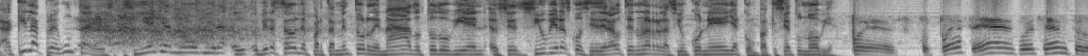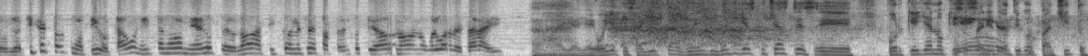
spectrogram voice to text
Aquí la pregunta es, si ella no hubiera, eh, hubiera estado el departamento ordenado, todo bien, o sea, si hubieras considerado tener una relación con ella, con para que sea tu novia. Pues, pues puede ser, puede ser, pero la chica está como digo, está bonita, no lo niego, pero no, así con ese departamento tirado, no, no vuelvo a regresar ahí. Ay, ay, ay. Oye, pues ahí está Wendy. Wendy, ¿ya escuchaste eh, por qué ella no quiso Sí, salir contigo, Panchito?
